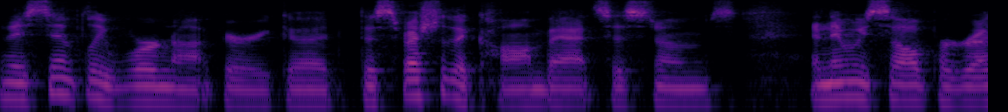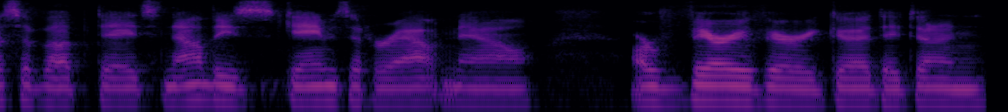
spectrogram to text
and they simply were not very good, especially the combat systems. And then we saw progressive updates. Now these games that are out now are very, very good. They've done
